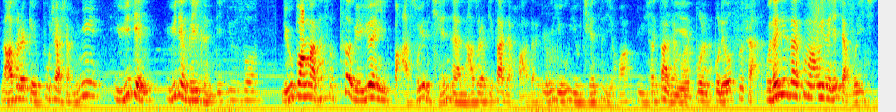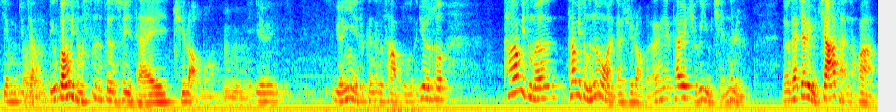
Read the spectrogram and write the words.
拿出来给部下享用，因为有一点有一点可以肯定，就是说刘邦啊，他是特别愿意把所有的钱财拿出来给大家花的，有有有钱自己花，有钱自己不不留私产。我曾经在凤凰卫视也讲过一期节目，就讲刘邦为什么四十多岁才娶老婆，嗯，也。原因也是跟这个差不多的，就是说，他为什么他为什么那么晚才娶老婆？他他要娶个有钱的人，然后他家里有家产的话，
